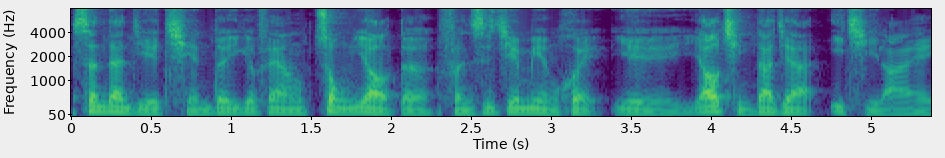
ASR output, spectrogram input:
圣诞节前的一个非常重要的粉丝见面会，也邀请大家一起来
